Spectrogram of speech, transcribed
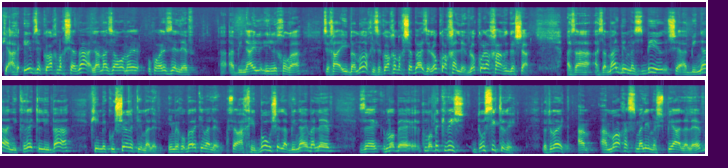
כי אם זה כוח מחשבה, למה הזוהר אומר, הוא קורא לזה לב? הבינה היא, היא לכאורה, צריכה, היא במוח, זה כוח המחשבה, זה לא כוח הלב, לא כוח ההרגשה. אז, אז המלבי מסביר שהבינה נקראת ליבה כי היא מקושרת עם הלב, היא מחוברת עם הלב. עכשיו, החיבור של הבינה עם הלב זה כמו, ב, כמו בכביש, דו-סטרי. זאת אומרת, המוח השמאלי משפיע על הלב,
